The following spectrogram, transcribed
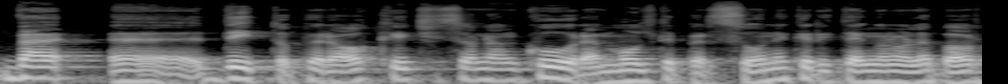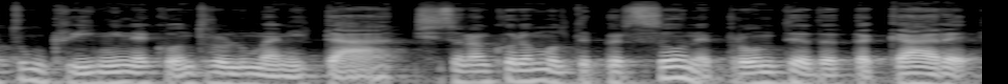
Va eh, detto però che ci sono ancora molte persone che ritengono l'aborto un crimine contro l'umanità, ci sono ancora molte persone pronte ad attaccare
